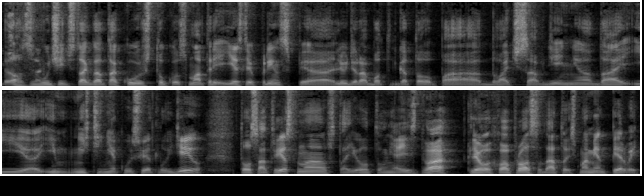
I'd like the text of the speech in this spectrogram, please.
озвучить тогда такую штуку. Смотри, если, в принципе, люди работать готовы по два часа в день, да, и им нести некую светлую идею, то, соответственно, встает, у меня есть два клевых вопроса, да, то есть момент первый.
